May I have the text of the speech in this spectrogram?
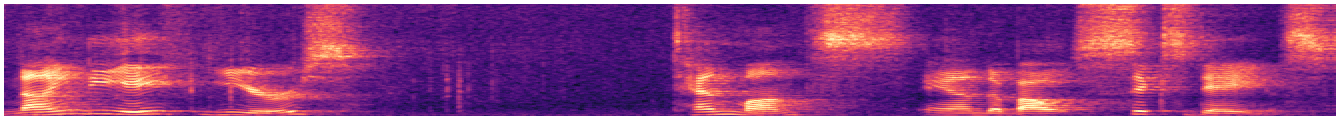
98 years, 10 months, and about six days.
